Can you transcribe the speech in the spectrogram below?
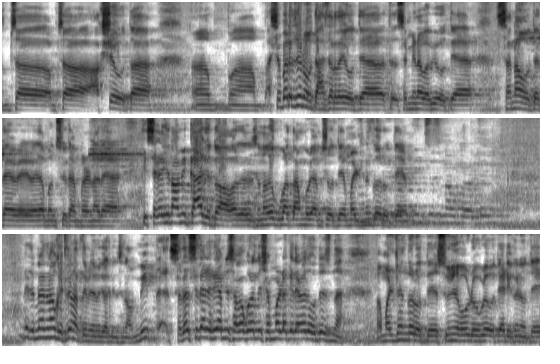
तुमचा आमचा अक्षय होता अशा बरेच जण होत्या हजारदाई होत्या समीना भाभी होत्या सना होत्या त्या वेळेला मनसुरी काम करणाऱ्या. ही सगळ्याची नाव आम्ही का घेतो? आवाज कुमार तांबोळे आमचे होते मलठणकर होते. नाही तुम्ही नाव घेतलं ना तुम्ही जमीन काकींचं नाव. मी सदस्य त्या ठिकाणी आमच्या सभागृहातले शंभर टक्के त्यावेळेस होतेच ना. मलठंगर होते सुनील भाऊ ढोबळे होते त्या ठिकाणी होते.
